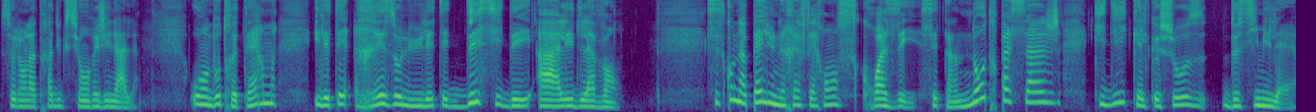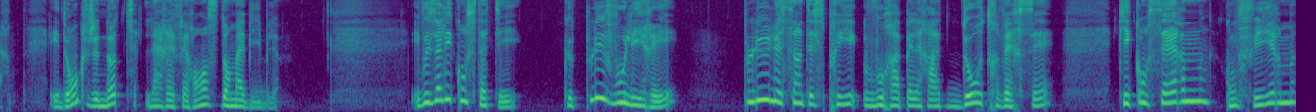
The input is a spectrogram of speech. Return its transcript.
selon la traduction originale. Ou en d'autres termes, il était résolu, il était décidé à aller de l'avant. C'est ce qu'on appelle une référence croisée. C'est un autre passage qui dit quelque chose de similaire. Et donc, je note la référence dans ma Bible. Et vous allez constater que plus vous lirez, plus le Saint-Esprit vous rappellera d'autres versets qui concernent, confirment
